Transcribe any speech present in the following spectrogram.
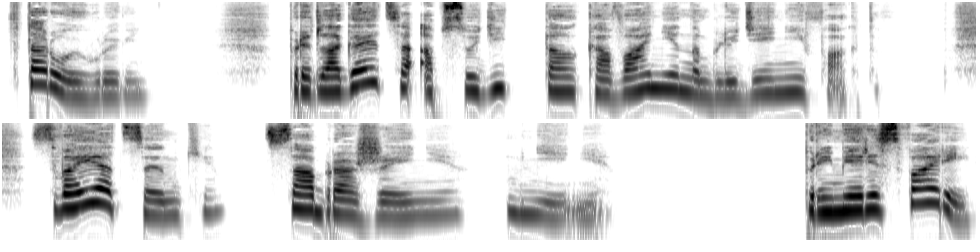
Второй уровень. Предлагается обсудить толкование наблюдений и фактов. Свои оценки, соображения, мнения. В примере с Варей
